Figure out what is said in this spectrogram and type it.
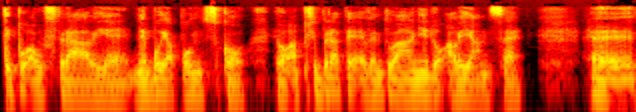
typu Austrálie nebo Japonsko jo, a přibrat je eventuálně do aliance. Eh,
